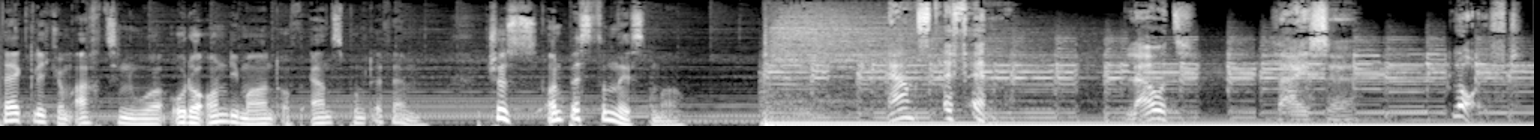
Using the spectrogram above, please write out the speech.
täglich um 18 Uhr oder on demand auf ernst.fm. Tschüss und bis zum nächsten Mal. Ernst FM Laut, leise, läuft.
